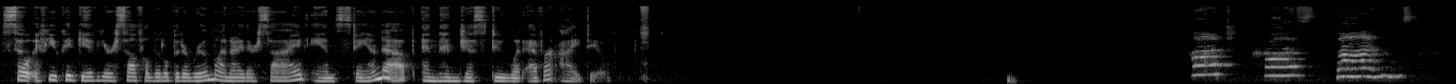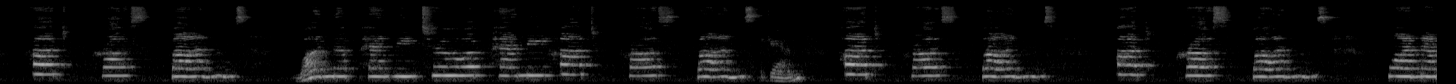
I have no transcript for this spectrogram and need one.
So if you could give yourself a little bit of room on either side and stand up and then just do whatever I do. One a penny, two a penny, hot cross buns. Again, hot cross buns, hot cross buns. One a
